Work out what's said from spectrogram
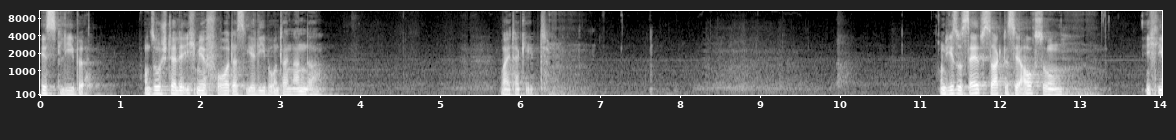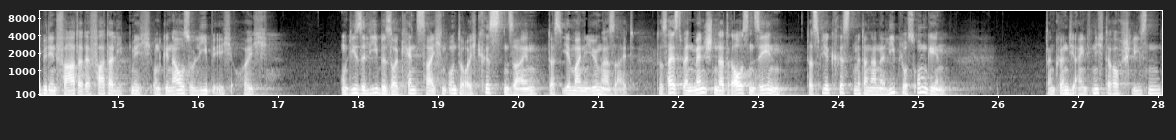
ist Liebe. Und so stelle ich mir vor, dass ihr Liebe untereinander weitergebt. Und Jesus selbst sagt es ja auch so. Ich liebe den Vater, der Vater liebt mich und genauso liebe ich euch. Und diese Liebe soll Kennzeichen unter euch Christen sein, dass ihr meine Jünger seid. Das heißt, wenn Menschen da draußen sehen, dass wir Christen miteinander lieblos umgehen, dann können die eigentlich nicht darauf schließen,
